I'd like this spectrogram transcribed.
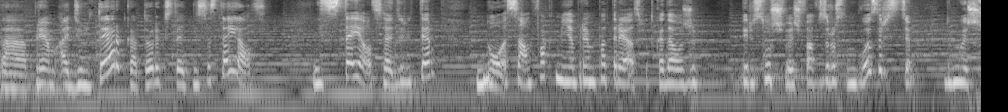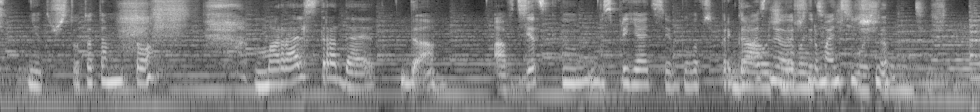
э, прям адюльтер, который, кстати, не состоялся не состоялся адюльтер, но сам факт меня прям потряс. Вот когда уже переслушиваешь во взрослом возрасте, думаешь, нет, что-то там не то. Мораль страдает. Да. А в детском восприятии было все прекрасно да, очень, очень романтично. Очень романтично.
